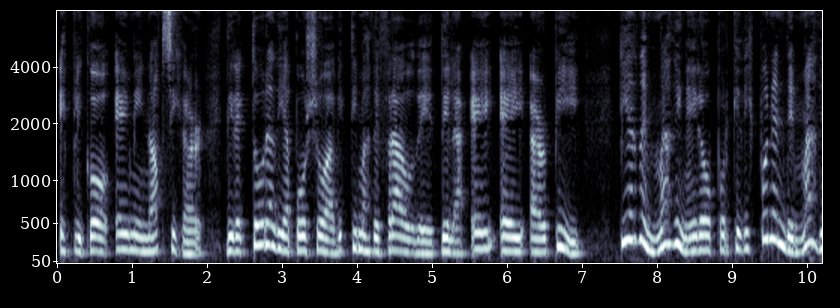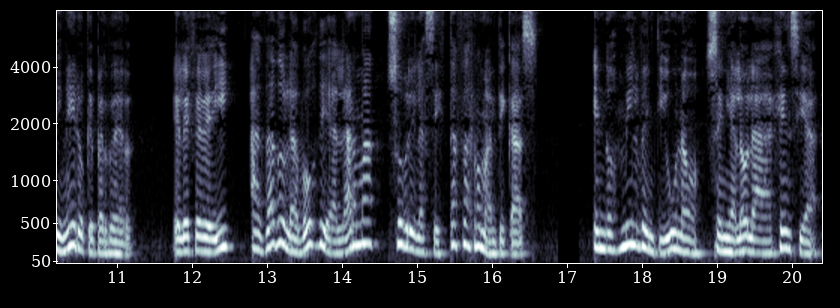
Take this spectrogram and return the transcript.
explicó Amy Nofziger, directora de apoyo a víctimas de fraude de la AARP, pierden más dinero porque disponen de más dinero que perder. El FBI ha dado la voz de alarma sobre las estafas románticas. En 2021, señaló la agencia,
